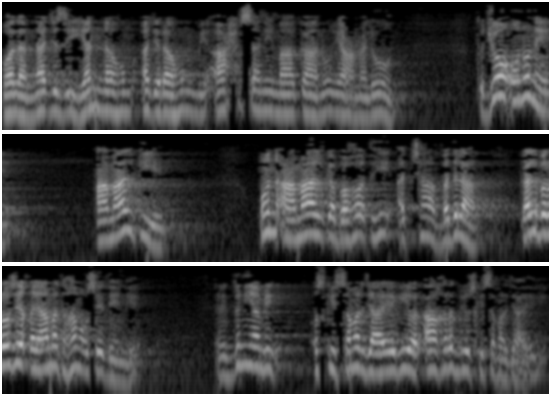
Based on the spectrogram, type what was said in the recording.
والا نجزی اجرحم احسنی ماں کانو یا تو جو انہوں نے اعمال کیے، ان اعمال کا بہت ہی اچھا بدلہ کل بروز قیامت ہم اسے دیں گے۔ یعنی دنیا بھی اس کی سمر جائے گی اور آخرت بھی اس کی سمر جائے گی۔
